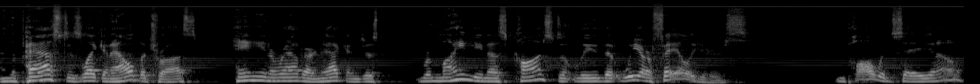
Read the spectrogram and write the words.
And the past is like an albatross hanging around our neck and just reminding us constantly that we are failures. And Paul would say, you know,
